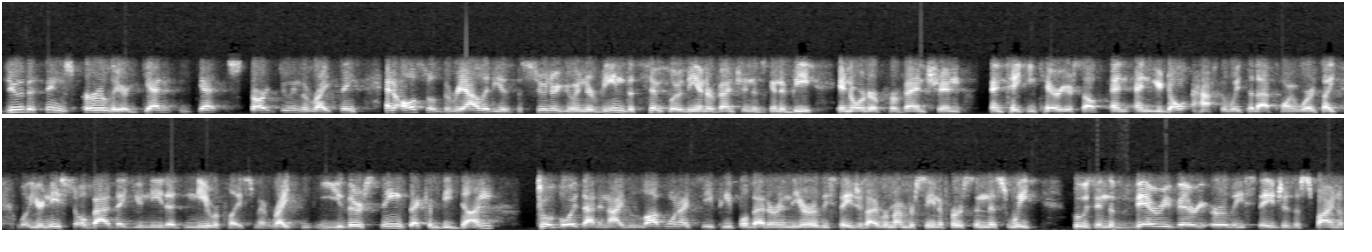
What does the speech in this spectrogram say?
Do the things earlier. Get get start doing the right things. And also, the reality is, the sooner you intervene, the simpler the intervention is going to be in order of prevention and taking care of yourself. And and you don't have to wait to that point where it's like, well, your knee's so bad that you need a knee replacement, right? You, there's things that can be done to avoid that. And I love when I see people that are in the early stages. I remember seeing a person this week who is in the very, very early stages of spinal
